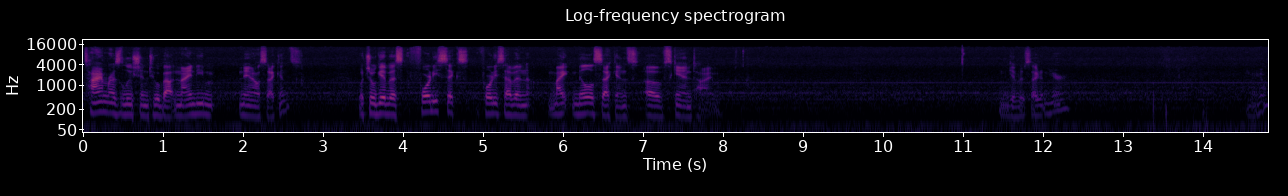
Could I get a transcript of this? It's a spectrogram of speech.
time resolution to about 90 nanoseconds, which will give us 46, 47 milliseconds of scan time. Give it a second here. There we go.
